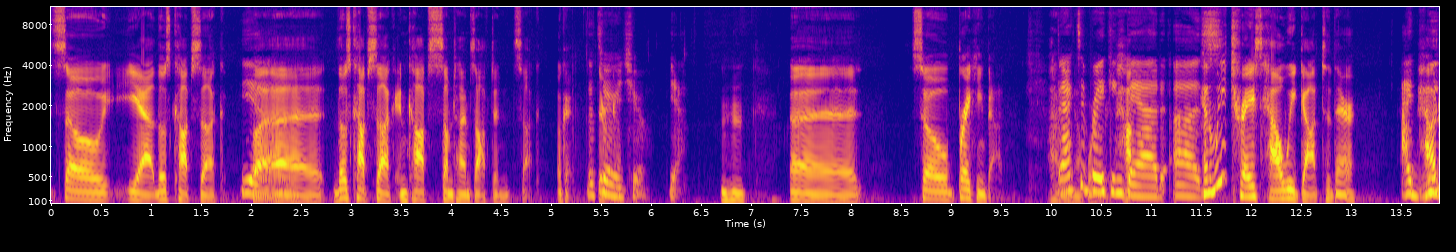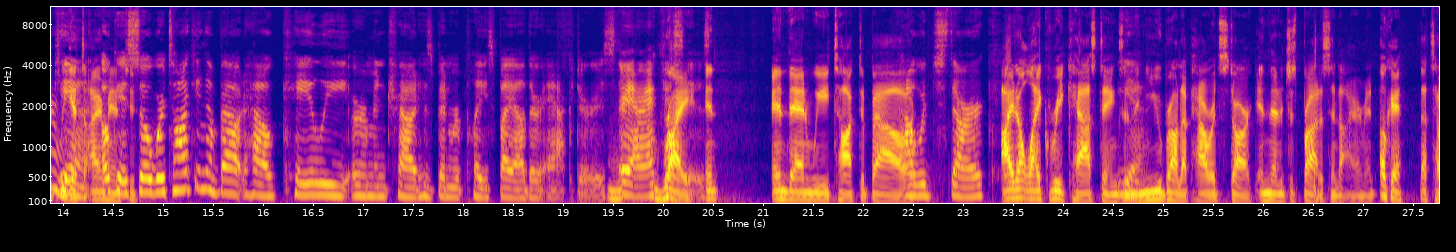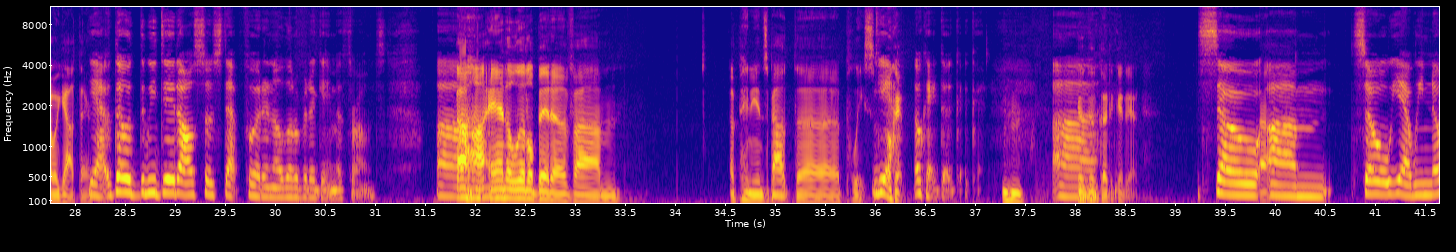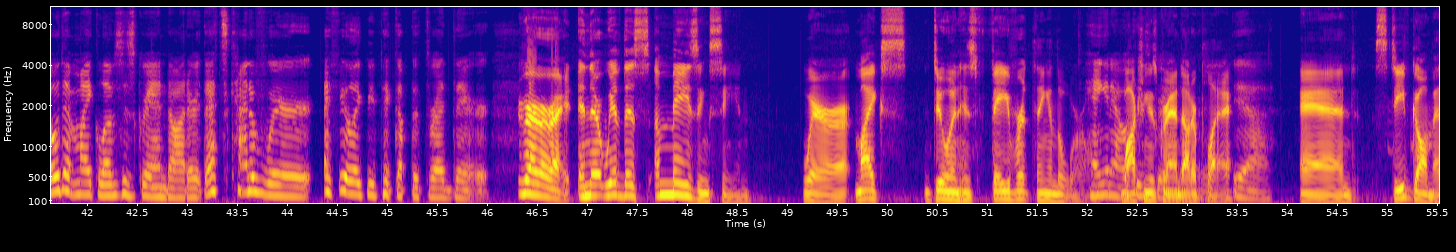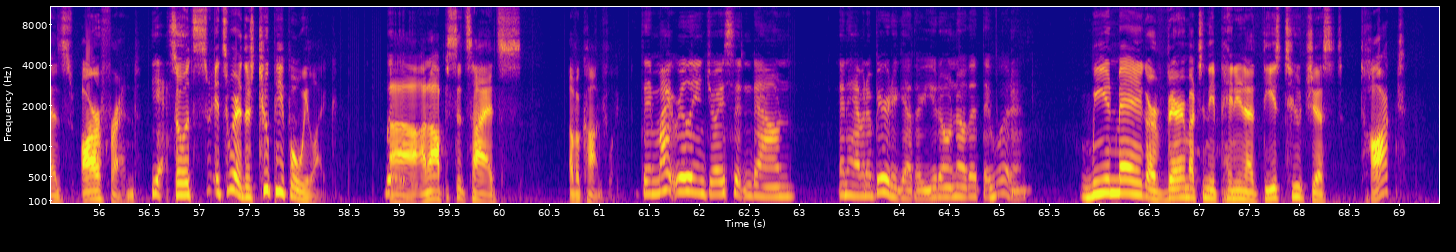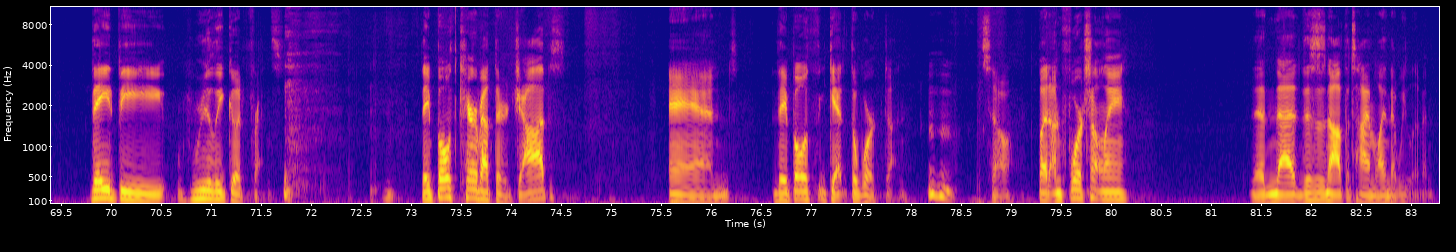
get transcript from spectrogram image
so yeah, those cops suck. Yeah. Uh, those cops suck, and cops sometimes often suck. Okay. that's very true. Yeah. go. Uh, so Breaking Bad. Back to where- Breaking how- Bad. Uh, Can we trace how we got to there? I, how did we get to Iron Man Okay, so we're talking about how Kaylee Ehrmantraut has been replaced by other actors, or actresses. Right. And and then we talked about Howard Stark. I don't like recastings, and then you brought up Howard Stark, and then it just brought us into Iron Man. Okay, that's how we got there. Yeah, though we did also step foot in a little bit of Game of Thrones. Uh huh. And a little bit of um, opinions about the police. Yeah. Okay. Okay. Good. Good. Good. good, good, good, good, good. So, Uh, um, so yeah, we know that Mike loves his granddaughter. That's kind of where I feel like we pick up the thread there. Right, right, right. And there we have this amazing scene where Mike's doing his favorite thing in the world, Hanging out, watching his, granddaughter play, Yeah. and Steve Gomez, our friend. Yes. So it's it's weird. There's two people we like uh, on opposite sides of a conflict. They might really enjoy sitting down and having a beer together. You don't know that they wouldn't. me and Meg are very much in the opinion that these two just talked, they'd be really good friends. they both care about their jobs. and they both get the work done. Mm-hmm. So, but unfortunately, then that this is not the timeline that we live in.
